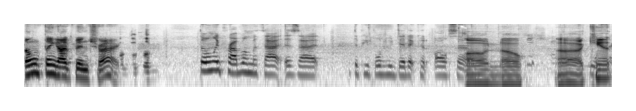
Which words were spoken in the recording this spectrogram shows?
don't think I've been tracked. The only problem with that is that the people who did it could also. Oh no. Uh, I be can't.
